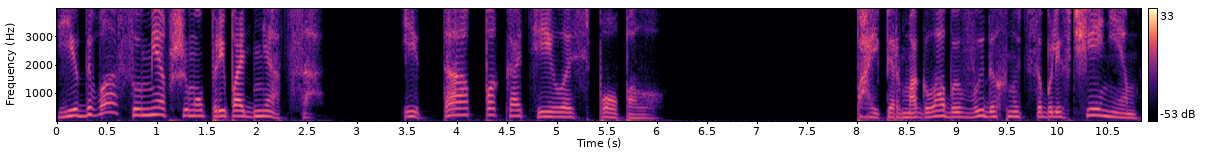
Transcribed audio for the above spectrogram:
едва сумевшему приподняться, и та покатилась по полу. Пайпер могла бы выдохнуть с облегчением,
